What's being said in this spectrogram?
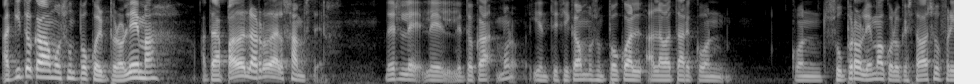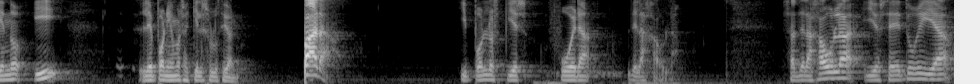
Aquí tocábamos un poco el problema, atrapado en la rueda del hámster. Entonces le, toca, bueno, identificamos un poco al, avatar con, con su problema, con lo que estaba sufriendo y le poníamos aquí la solución. ¡Para! Y pon los pies fuera de la jaula. Sal de la jaula y yo sé de tu guía.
